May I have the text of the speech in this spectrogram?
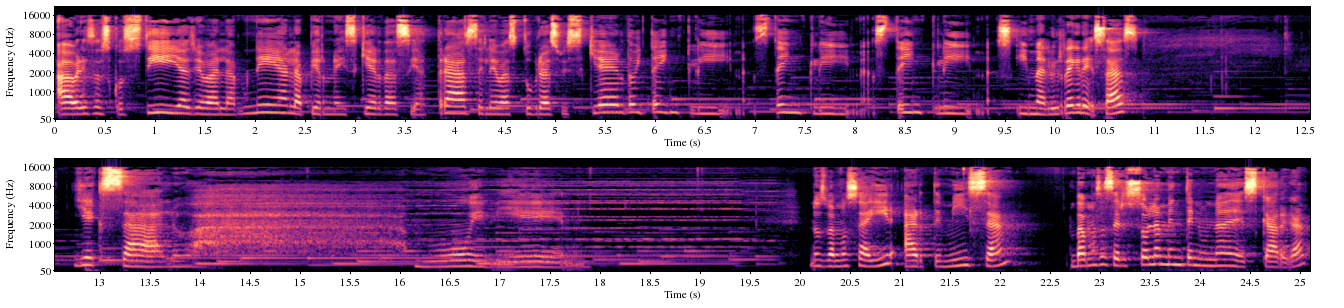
Abre esas costillas, lleva la apnea, la pierna izquierda hacia atrás, elevas tu brazo izquierdo y te inclinas, te inclinas, te inclinas. Inhalo y regresas. Y exhalo. Muy bien. Nos vamos a ir a Artemisa. Vamos a hacer solamente en una descarga.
